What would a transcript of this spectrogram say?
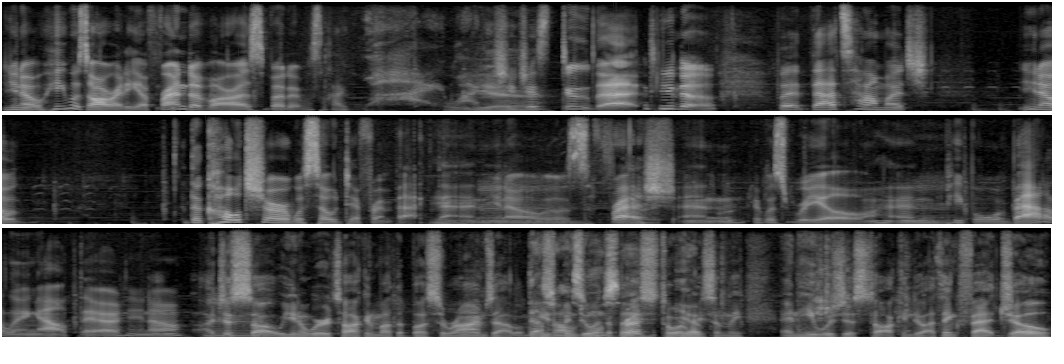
you know, he was already a friend of ours, but it was like, why? Why did you just do that? You know, but that's how much, you know, the culture was so different back mm. then. You know, it was fresh and it was real, and mm. people were battling out there. You know, I just saw, you know, we were talking about the Busta Rhymes album. That's He's what I been doing gonna the press tour Yep. recently, and he was just talking to, I think, Fat Joe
